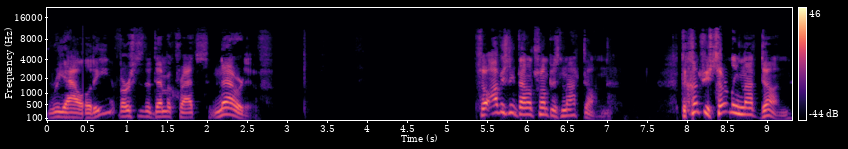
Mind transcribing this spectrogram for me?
Reality versus the Democrats' narrative. So obviously, Donald Trump is not done. The country's certainly not done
